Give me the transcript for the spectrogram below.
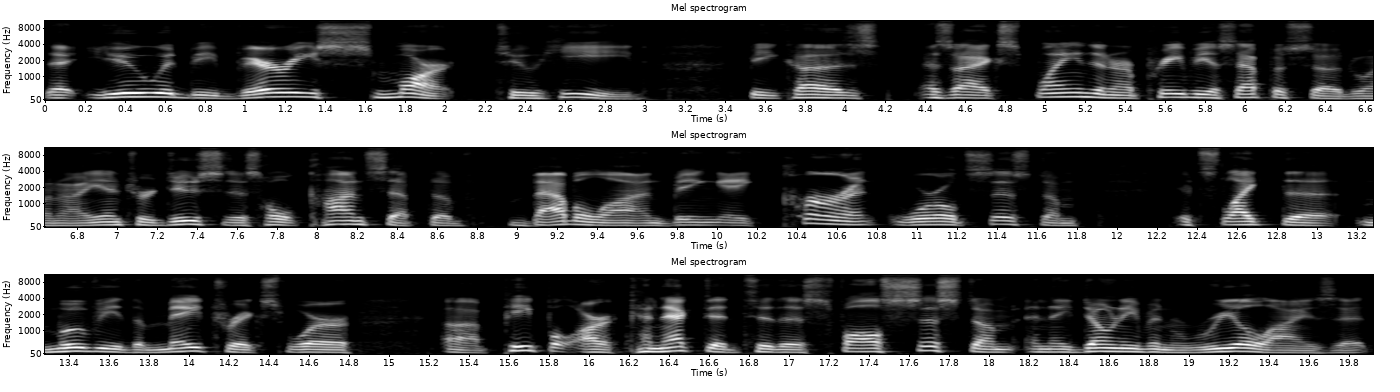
that you would be very smart to heed. Because, as I explained in our previous episode when I introduced this whole concept of Babylon being a current world system, it's like the movie The Matrix, where uh, people are connected to this false system and they don't even realize it.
